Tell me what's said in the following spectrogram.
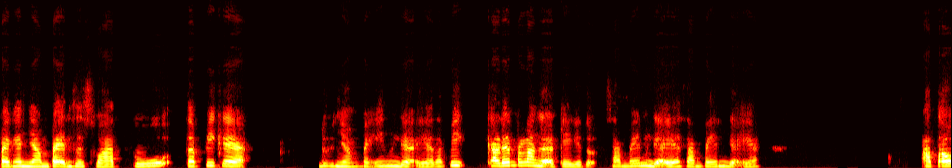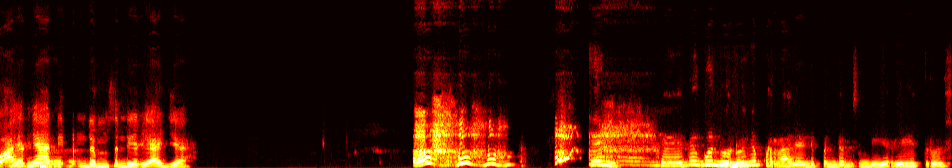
pengen nyampein sesuatu tapi kayak duh nyampein nggak ya tapi kalian pernah nggak kayak gitu sampein nggak ya sampein nggak ya Atau akhirnya Iya. dipendem sendiri aja? Kayak, kayaknya gue dua-duanya pernah deh dipendam sendiri terus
